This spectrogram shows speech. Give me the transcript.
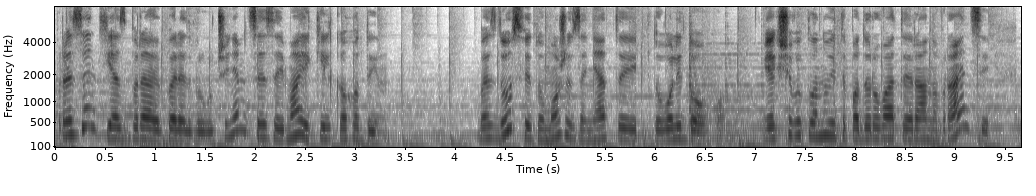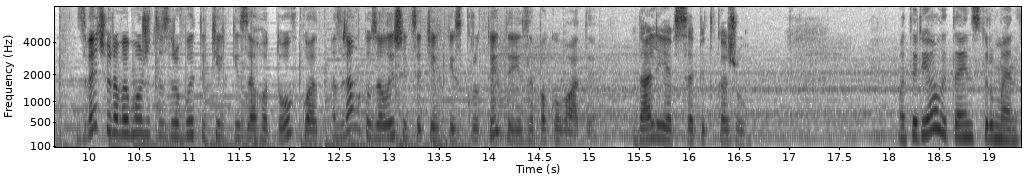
Презент я збираю перед врученням, це займає кілька годин. Без досвіду може зайняти доволі довго. Якщо ви плануєте подарувати рано вранці, з вечора ви можете зробити тільки заготовку, а зранку залишиться тільки скрутити і запакувати. Далі я все підкажу. Матеріали та інструмент.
